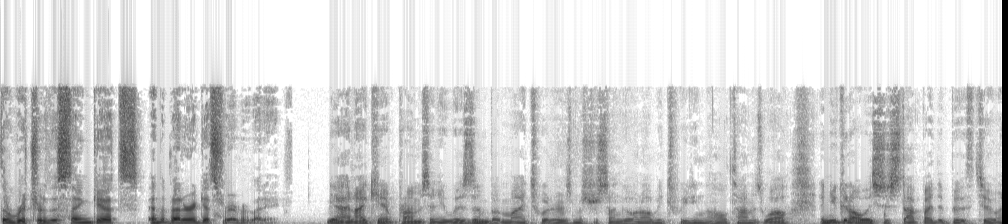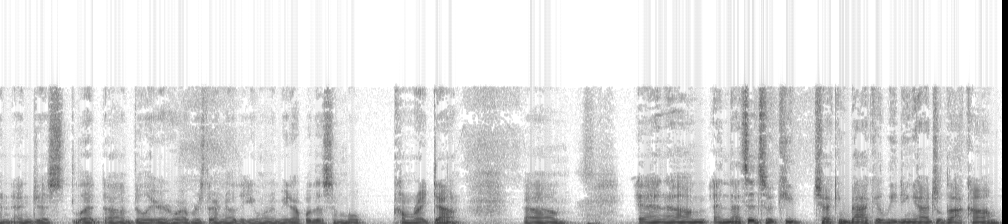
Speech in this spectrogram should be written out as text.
the richer this thing gets, and the better it gets for everybody. Yeah, and I can't promise any wisdom, but my Twitter is Mr. Sungo, and I'll be tweeting the whole time as well. And you can always just stop by the booth too, and, and just let uh, Billy or whoever's there know that you want to meet up with us, and we'll come right down. Um, and um, and that's it. So keep checking back at leadingagile.com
